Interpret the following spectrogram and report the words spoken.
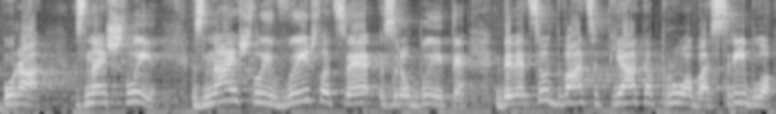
Ура! Знайшли! Знайшли, вийшло це зробити. 925 проба, срібло.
